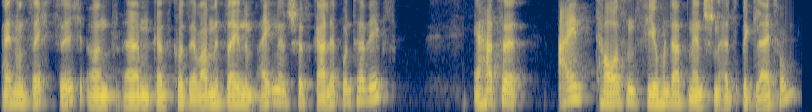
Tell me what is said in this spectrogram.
61. Und ähm, ganz kurz, er war mit seinem eigenen Schiff Galeb unterwegs. Er hatte 1400 Menschen als Begleitung,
